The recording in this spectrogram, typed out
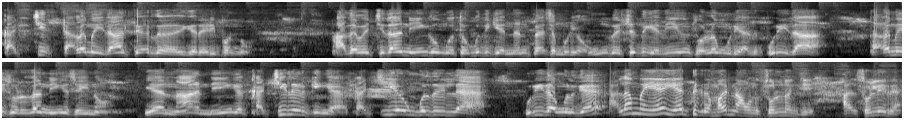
கட்சி தலைமை தான் தேர்தல் அறிக்கை ரெடி பண்ணும். அதை வச்சு தான் நீங்க உங்க தொகுதிக்கு என்னன்னு பேச முடியும். உங்க இஷ்டத்துக்கு எதையும் சொல்ல முடியாது. புரியுதா? தலைமை சொல்றதான் நீங்க செய்யணும். ஏன்னா நீங்க கட்சியில இருக்கீங்க. கட்சியே உங்களது இல்ல. புரியுதா உங்களுக்கு? தலைமையே ஏத்துக்கிற மாதிரி நான் ஒண்ணு சொல்லணும் ஜி. அது சொல்லிடுறேன்.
